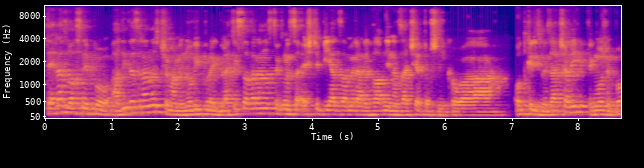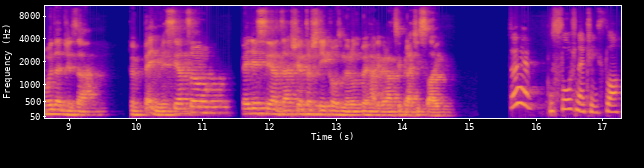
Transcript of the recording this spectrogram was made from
Teraz vlastne po Adidas Runners, čo máme nový projekt Bratislava Runners, tak sme sa ešte viac zamerali hlavne na začiatočníkov a odkedy sme začali, tak môžem povedať, že za 5 mesiacov 50 začiatočníkov sme rozbehali v rámci Bratislavy. To je slušné číslo.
